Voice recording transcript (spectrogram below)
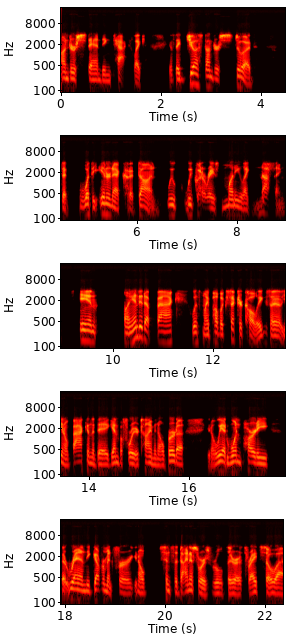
understanding tech. Like, if they just understood that what the internet could have done, we, we could have raised money like nothing. And I ended up back with my public sector colleagues, uh, you know, back in the day, again, before your time in Alberta, you know, we had one party that ran the government for, you know, since the dinosaurs ruled the earth, right? So, uh,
